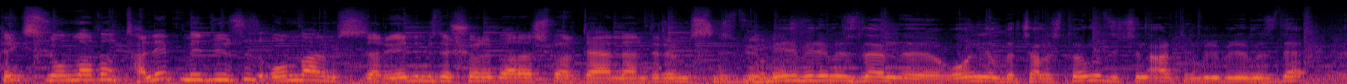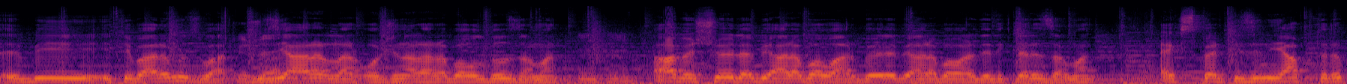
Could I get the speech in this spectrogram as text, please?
Peki siz onlardan talep mi ediyorsunuz? Onlar mı sizi arıyor? Elimizde şöyle bir araç var değerlendirir misiniz diyorlar. Birbirimizden e, 10 yıldır çalıştığımız için artık birbirimizde e, bir itibarımız var. Güzel. Bizi ararlar orijinal araba olduğu zaman. Abi şöyle bir araba var, böyle bir araba var dedikleri zaman ekspertizini yaptırıp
